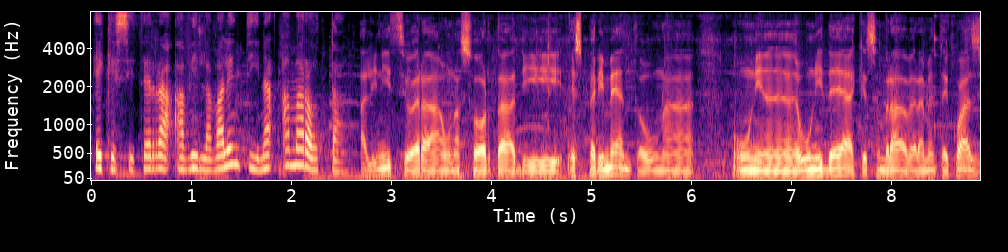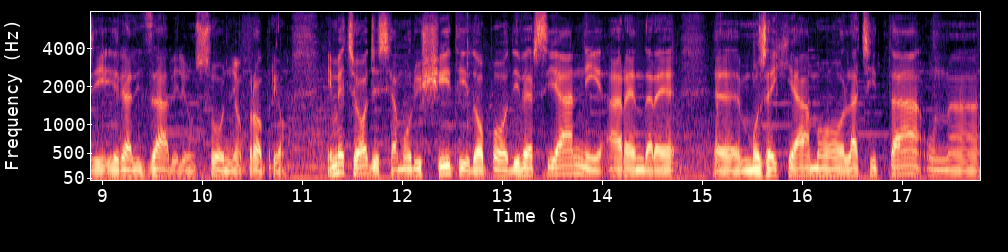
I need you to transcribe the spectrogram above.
e che si terrà a Villa Valentina a Marotta. All'inizio era una sorta di esperimento, una, un'idea che sembrava veramente quasi irrealizzabile, un sogno proprio. Invece oggi siamo riusciti dopo diversi anni a rendere eh, Mosaichiamo la città una,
